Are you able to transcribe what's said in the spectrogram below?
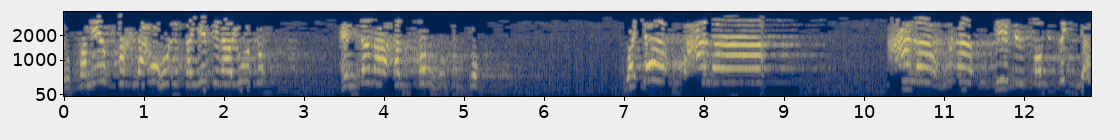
القميص أخلعوه لسيدنا يوسف عندما ألقوه في الجب. وجاءوا على على هنا تفيد الفوقية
